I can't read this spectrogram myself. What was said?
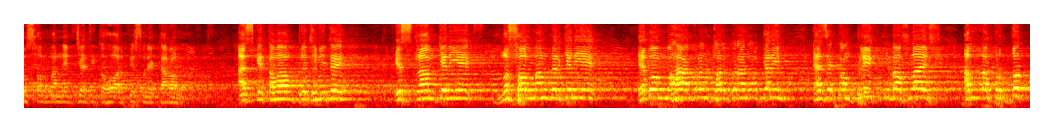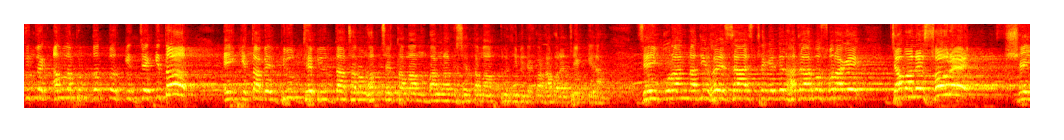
মুসলমান নির্যাতিত হওয়ার পেছনে কারণ। আজকে তাম পৃথিবীতে ইসলামকে নিয়ে, মুসলমানদেরকে নিয়ে এবং মহাগ্রন্থ কারীম as a complete code of life আল্লাহ প্রদত্তিত আল্লাহ প্রদত্ত যে কিতাব এই কিতাবের বিরুদ্ধে বিরুদ্ধাচরণ হচ্ছে তাম বাংলাদেশে তাম পৃথিবীতে কথা বলে ঠিক কিনা? যেই কোরআন নাজির হয়েছে আজ থেকে দেড় হাজার বছর আগে, জামালের শহরে, সেই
